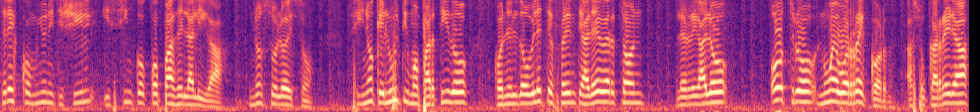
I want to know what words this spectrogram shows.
3 Community Shield y 5 Copas de la Liga. No solo eso, sino que el último partido con el doblete frente al Everton le regaló otro nuevo récord a su carrera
